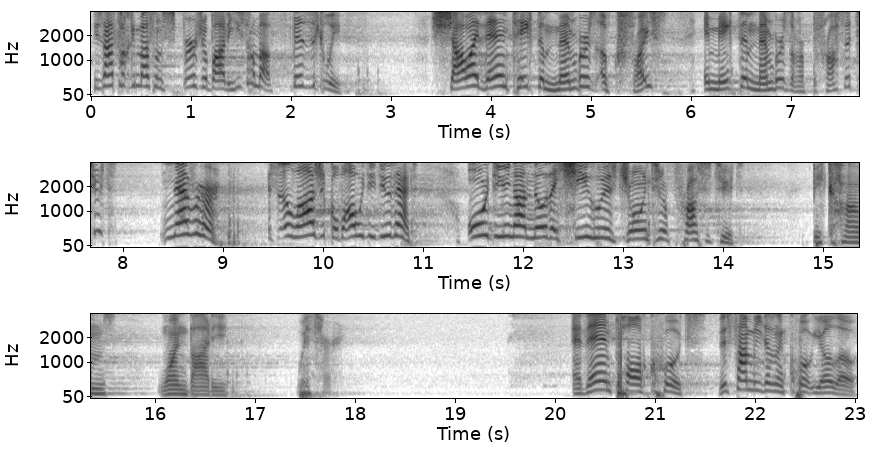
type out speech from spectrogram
He's not talking about some spiritual body, he's talking about physically. Shall I then take the members of Christ and make them members of a prostitute? Never. It's illogical. Why would you do that? Or do you not know that he who is joined to a prostitute becomes one body with her? And then Paul quotes, this time he doesn't quote YOLO,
